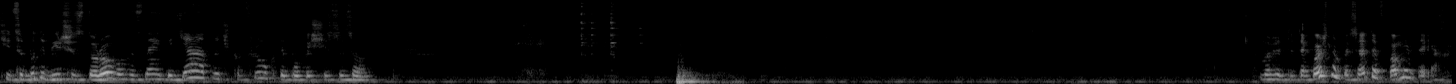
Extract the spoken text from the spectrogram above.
чи це буде більше здорового, знаєте, яблучка, фрукти, поки ще сезон. Можете також написати в коментарях.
